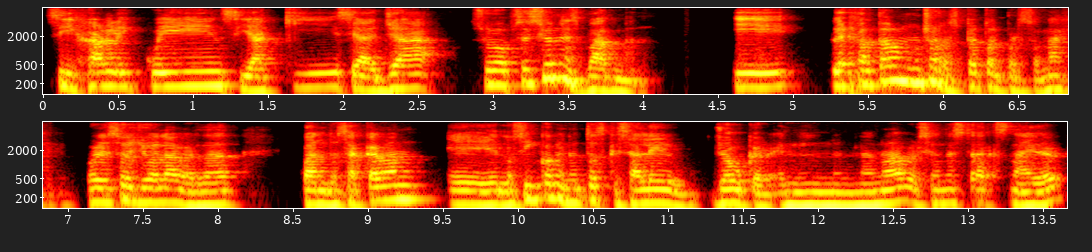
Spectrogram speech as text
si Harley Quinn, si aquí, si allá. Su obsesión es Batman. Y le faltaba mucho respeto al personaje. Por eso yo, la verdad, cuando sacaron eh, los cinco minutos que sale Joker en, la nueva versión de Zack Snyder,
